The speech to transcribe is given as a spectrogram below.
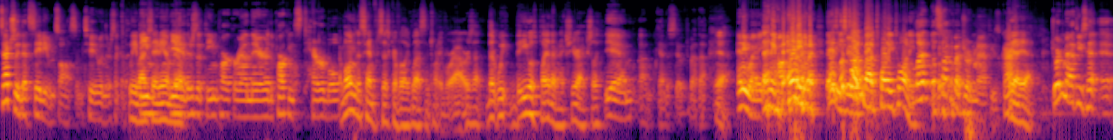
it's actually that stadium's awesome too, and there's like a Levi theme, Stadium, Yeah, yeah. there's a theme park around there. The parking's terrible. I've only been to San Francisco for like less than 24 hours. Uh, The, we, the Eagles play there next year, actually. Yeah, I'm, I'm kind of stoked about that. Yeah. Anyway, Anyway, uh, anyway, let's, let's talk about 2020. Let, us talk about Jordan Matthews. Okay? Yeah, yeah. Jordan Matthews. Ha- uh,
